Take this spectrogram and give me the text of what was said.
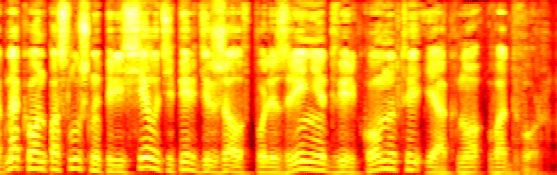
Однако он послушно пересел и теперь держал в поле зрения дверь комнаты и окно во двор.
